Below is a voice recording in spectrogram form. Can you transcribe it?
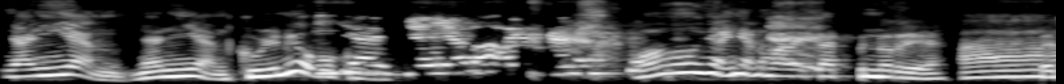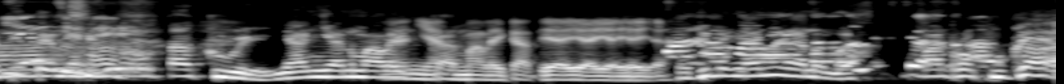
nyanyian, nyanyian. Gui ini apa? Iya, Gui? iya, malaikat. Oh, nyanyian malaikat bener ya. Ah, Jadi Iya, Tensino jadi- Utagui, nyanyian malaikat. nyanyian malaikat. Ya, ya, ya, ya. ya. Jadi ini nyanyi kan Mas, manro buka.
